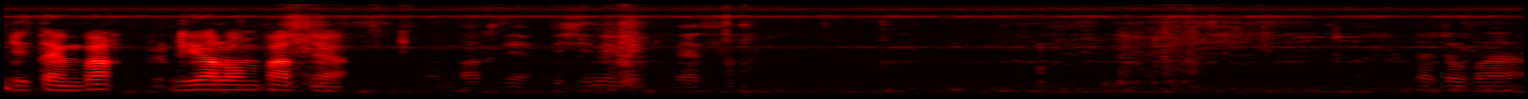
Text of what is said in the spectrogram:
ditembak dia lompat ya. Lompat ya di sini nih guys. Kita coba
